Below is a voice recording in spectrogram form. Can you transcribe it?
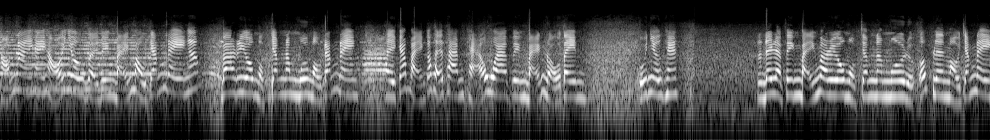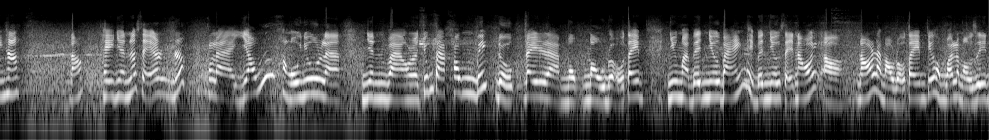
hôm nay hay hỏi như về phiên bản màu trắng đen á Vario 150 màu trắng đen thì các bạn có thể tham khảo qua phiên bản độ tem của Như ha. Đây là phiên bản Vario 150 được úp lên màu trắng đen ha đó. Thì nhìn nó sẽ rất là giống hầu như là nhìn vào là chúng ta không biết được đây là một màu độ tem. Nhưng mà bên như bán thì bên như sẽ nói ờ à, nó là màu độ tem chứ không phải là màu zin.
